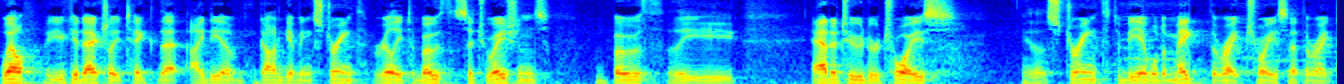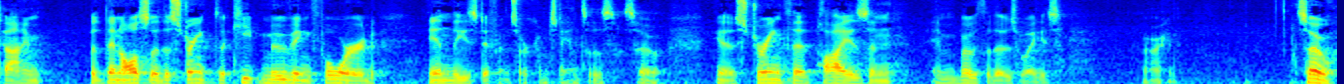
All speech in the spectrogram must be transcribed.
well, you could actually take that idea of God giving strength really to both situations, both the attitude or choice, know, strength to be able to make the right choice at the right time, but then also the strength to keep moving forward in these different circumstances. So, you know, strength applies in, in both of those ways. All right. So,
